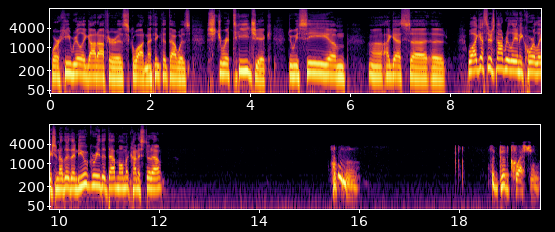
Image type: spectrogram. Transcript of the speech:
where he really got after his squad, and I think that that was strategic. Do we see? Um, uh, I guess. Uh, uh well, I guess there's not really any correlation other than. Do you agree that that moment kind of stood out? A good question.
